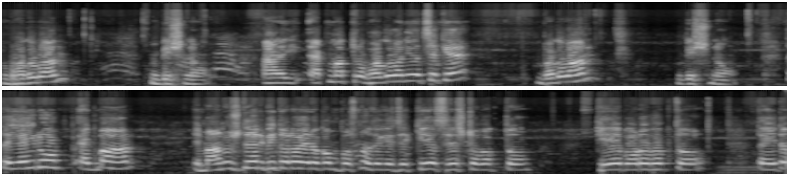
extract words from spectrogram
ভগবান বিষ্ণু। আর এই একমাত্র ভগবানই হচ্ছে কে? ভগবান বিষ্ণু। তাই এইরূপ একবার মানুষদের ভিতরেও এরকম প্রশ্ন জেগেছে, কে শ্রেষ্ঠ ভক্ত? কে বড় ভক্ত? তাই এটা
